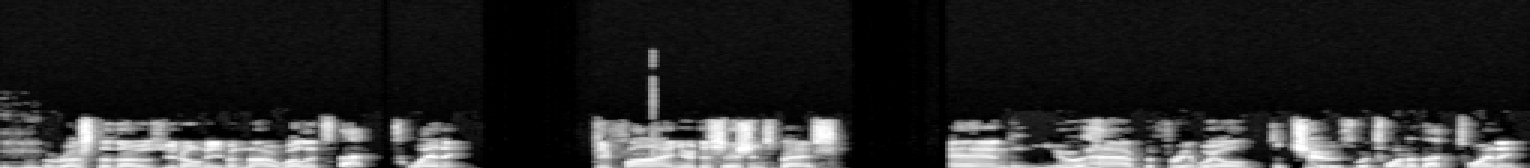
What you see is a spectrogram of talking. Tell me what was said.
Mm-hmm. The rest of those you don't even know. Well, it's that 20. Define your decision space. And you have the free will to choose which one of that 20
